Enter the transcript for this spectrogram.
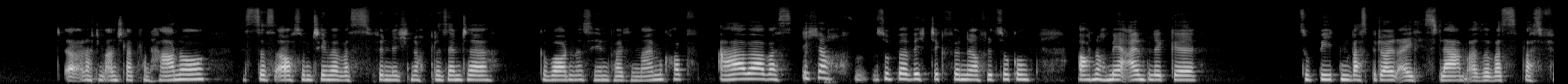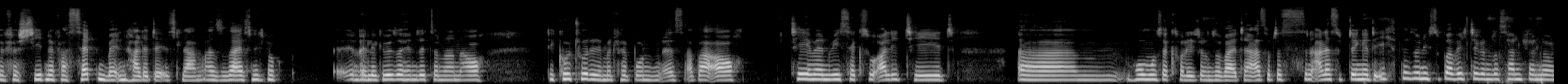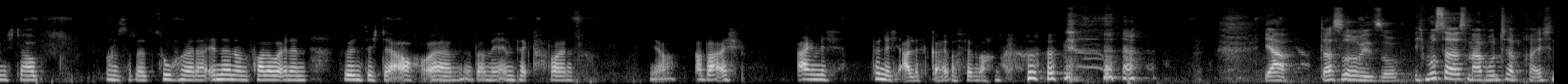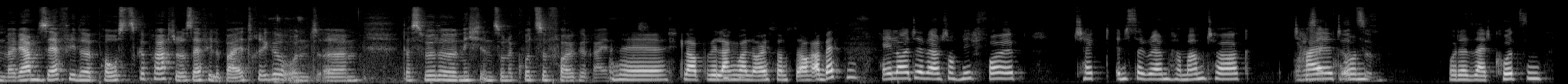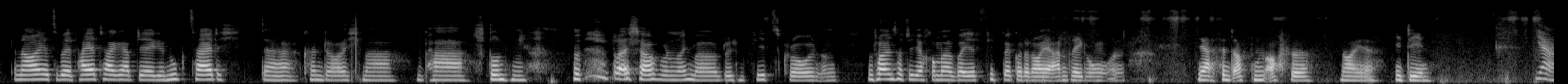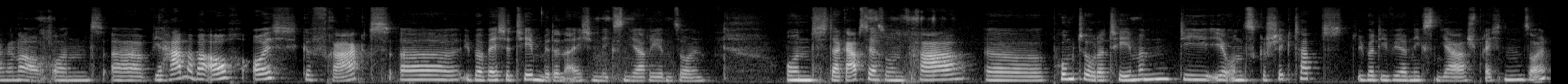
äh, nach dem Anschlag von Hanau ist das auch so ein Thema, was finde ich noch präsenter geworden ist, jedenfalls in meinem Kopf. Aber was ich auch super wichtig finde auf die Zukunft, auch noch mehr Einblicke zu bieten, was bedeutet eigentlich Islam, also was, was für verschiedene Facetten beinhaltet der Islam. Also sei es nicht nur in religiöser Hinsicht, sondern auch die Kultur, die damit verbunden ist, aber auch Themen wie Sexualität, ähm, Homosexualität und so weiter. Also das sind alles so Dinge, die ich persönlich super wichtig und interessant finde und ich glaube, unsere ZuhörerInnen und FollowerInnen würden sich da auch ähm, über mehr Impact freuen. Ja, aber ich eigentlich finde ich alles geil, was wir machen. ja, das sowieso. Ich muss das mal runterbrechen, weil wir haben sehr viele Posts gebracht oder sehr viele Beiträge und ähm, das würde nicht in so eine kurze Folge rein. Nee, ich glaube, wir langweilen euch sonst auch. Am besten, hey Leute, wer uns noch nicht folgt, checkt Instagram Hammam Talk, teilt oder uns. Oder seit kurzem. Genau, jetzt über die Feiertage habt ihr ja genug Zeit. Ich, da könnt ihr euch mal ein paar Stunden reinschaufeln und euch mal durch den Feed scrollen. Und wir freuen uns natürlich auch immer über ihr Feedback oder neue Anregungen und ja, sind offen auch für neue Ideen. Ja, genau. Und äh, wir haben aber auch euch gefragt, äh, über welche Themen wir denn eigentlich im nächsten Jahr reden sollen. Und da gab es ja so ein paar äh, Punkte oder Themen, die ihr uns geschickt habt, über die wir im nächsten Jahr sprechen sollen.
